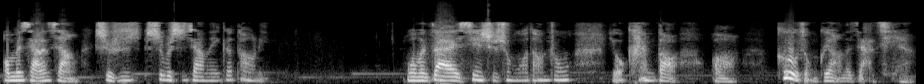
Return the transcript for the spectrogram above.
我们想想，是不是是不是这样的一个道理？我们在现实生活当中有看到啊各种各样的假钱。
